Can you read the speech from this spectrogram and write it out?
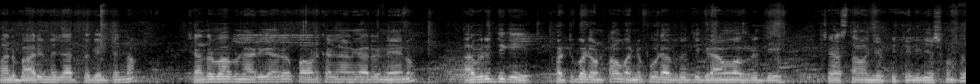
మన భారీ మెజార్టీతో గెలిపిందాం చంద్రబాబు నాయుడు గారు పవన్ కళ్యాణ్ గారు నేను అభివృద్ధికి కట్టుబడి ఉంటాం. వన్నిపూడి అభివృద్ధి గ్రామ అభివృద్ధి చేస్తామని చెప్పి తెలియజేసుకుంటూ.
